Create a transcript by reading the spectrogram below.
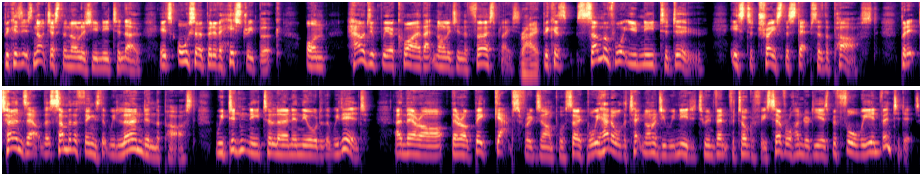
because it's not just the knowledge you need to know. It's also a bit of a history book on how did we acquire that knowledge in the first place? Right. Because some of what you need to do is to trace the steps of the past. But it turns out that some of the things that we learned in the past, we didn't need to learn in the order that we did. And there are there are big gaps, for example. So we had all the technology we needed to invent photography several hundred years before we invented it.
